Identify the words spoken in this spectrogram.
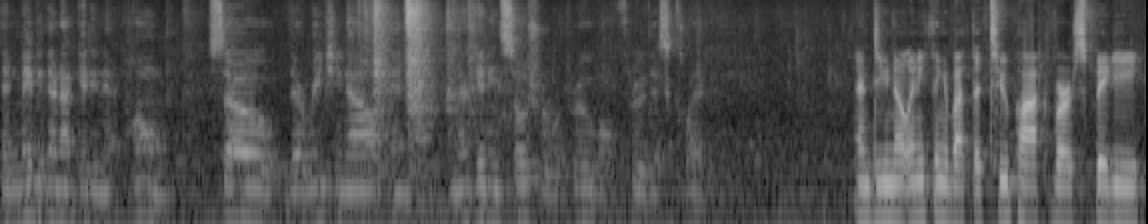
and maybe they're not getting it at home. So they're reaching out and, and they're getting social approval through this clique. And do you know anything about the Tupac versus Biggie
